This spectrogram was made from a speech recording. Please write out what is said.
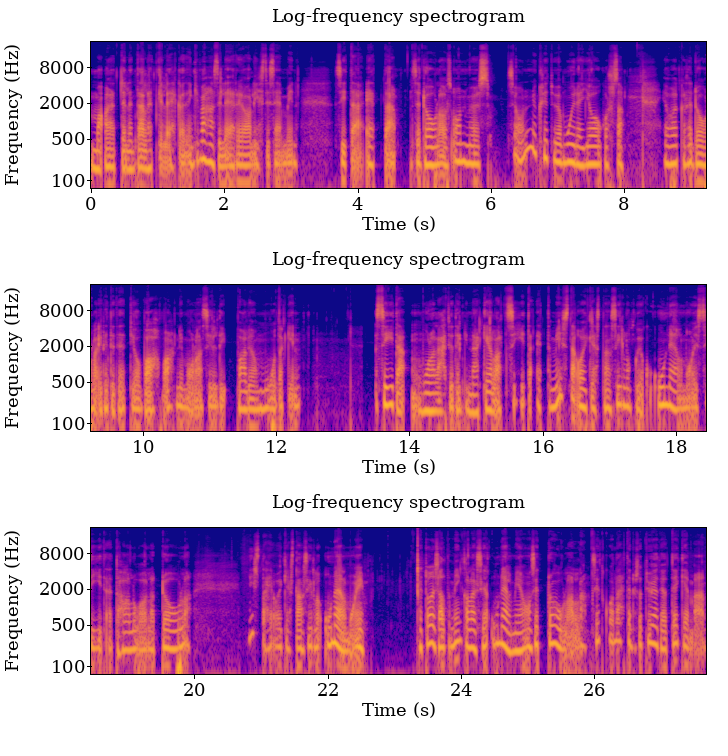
mä ajattelen tällä hetkellä ehkä jotenkin vähän sille realistisemmin sitä, että se doulaus on myös, se on yksi työ muiden joukossa. Ja vaikka se doula-identiteetti on vahva, niin mulla on silti paljon muutakin siitä mulla lähti jotenkin nämä kelat siitä, että mistä oikeastaan silloin, kun joku unelmoi siitä, että haluaa olla doula, mistä he oikeastaan silloin unelmoi. Ja toisaalta, minkälaisia unelmia on sitten doulalla. Sitten kun on lähtenyt sitä työtä jo tekemään,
